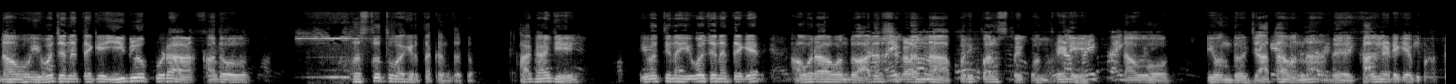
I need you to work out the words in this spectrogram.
ನಾವು ಯುವ ಜನತೆಗೆ ಈಗಲೂ ಕೂಡ ಅದು ಪ್ರಸ್ತುತವಾಗಿರ್ತಕ್ಕಂಥದ್ದು. ಹಾಗಾಗಿ ಇವತ್ತಿನ ಯುವ ಜನತೆಗೆ ಅವರ ಒಂದು ಆದರ್ಶಗಳನ್ನ ಪರಿಪಾಲಿಸಬೇಕು ಅಂತ ಹೇಳಿ ನಾವು ಈ ಒಂದು ಜಾಥಾವನ್ನ, ಅಂದ್ರೆ ಕಾಲ್ನಡಿಗೆ ಮೂಲಕ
